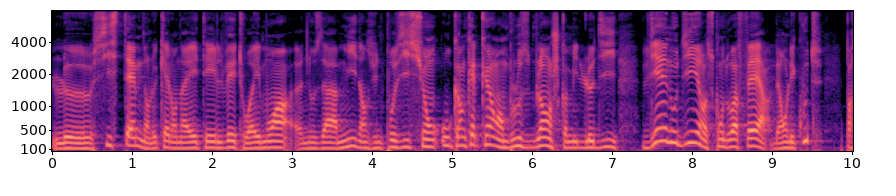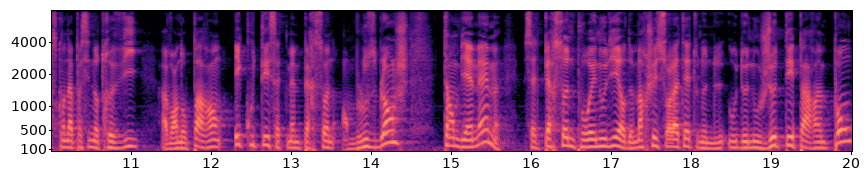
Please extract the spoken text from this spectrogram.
Le système dans lequel on a été élevé, toi et moi, euh, nous a mis dans une position où quand quelqu'un en blouse blanche, comme il le dit, vient nous dire ce qu'on doit faire, ben on l'écoute, parce qu'on a passé notre vie à voir nos parents écouter cette même personne en blouse blanche, tant bien même cette personne pourrait nous dire de marcher sur la tête ou de, nous jeter par un pont,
